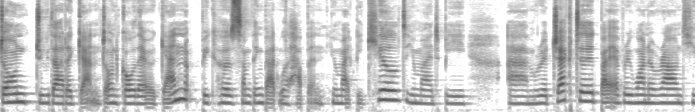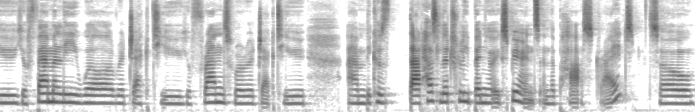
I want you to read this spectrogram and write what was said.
don't do that again, don't go there again, because something bad will happen. You might be killed, you might be um, rejected by everyone around you, your family will reject you, your friends will reject you, um, because that has literally been your experience in the past, right? So,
